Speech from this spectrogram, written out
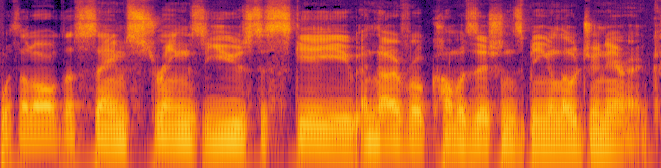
with a lot of the same strings used to scare you and the overall compositions being a little generic.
